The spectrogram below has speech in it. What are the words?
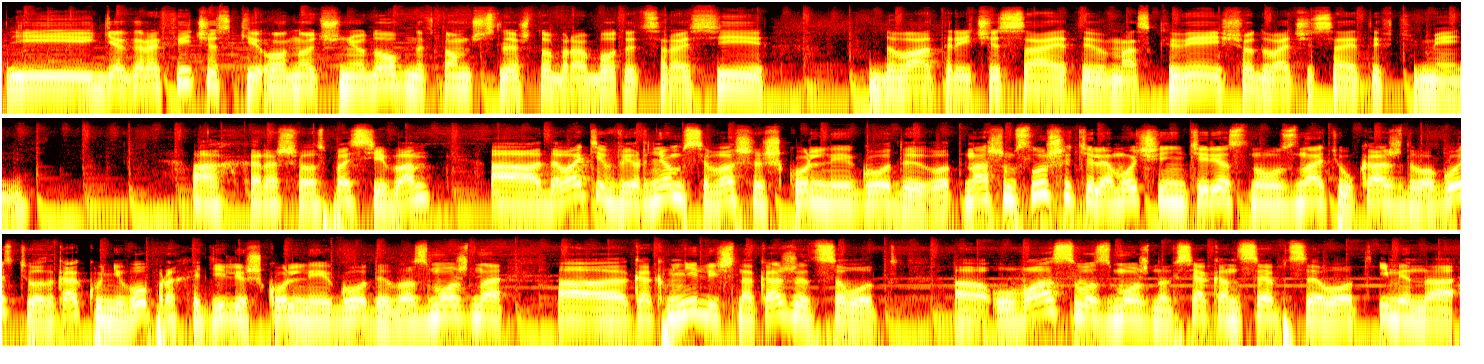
И географически он очень удобный, в том числе, чтобы работать с Россией. 2-3 часа, и ты в Москве, еще 2 часа, и ты в Тюмени. Ах, хорошо, спасибо. А давайте вернемся в ваши школьные годы. Вот нашим слушателям очень интересно узнать у каждого гостя, вот как у него проходили школьные годы. Возможно, а, как мне лично кажется, вот а, у вас, возможно, вся концепция вот именно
